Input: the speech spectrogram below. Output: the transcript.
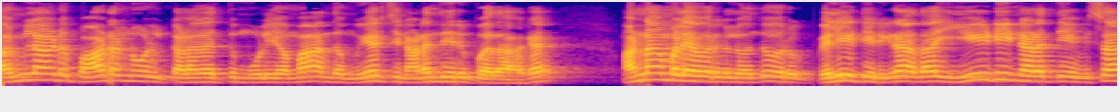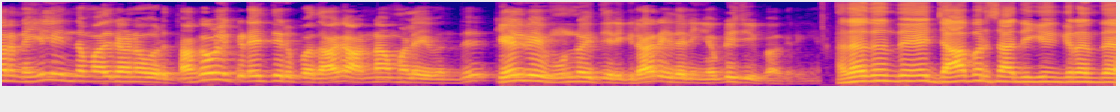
தமிழ்நாடு பாடநூல் கழகத்து மூலியமா அந்த முயற்சி நடந்திருப்பதாக அண்ணாமலை அவர்கள் வந்து ஒரு வெளியிட்டிருக்கிறார். அதாவது இடி நடத்திய விசாரணையில் இந்த மாதிரியான ஒரு தகவல் கிடைத்திருப்பதாக அண்ணாமலை வந்து கேள்வியை முன்வைத்திருக்கிறார். இதை நீங்க எப்படி ஜி பாக்குறீங்க அதாவது வந்து ஜாபர் சாதிக்குங்கிற அந்த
